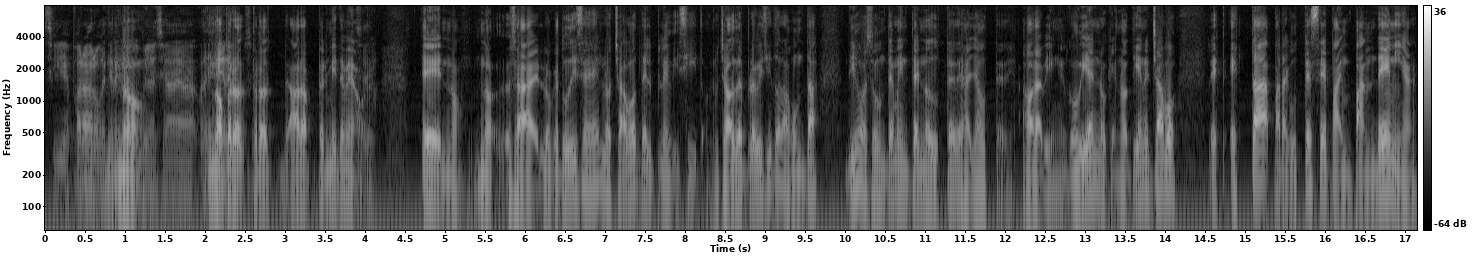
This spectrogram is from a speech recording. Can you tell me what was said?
Sí, es para lo que tiene que No. ver con de No, pero, pero ahora permíteme ahora. Sí. Eh, no, no, o sea, lo que tú dices es los chavos del plebiscito. Los chavos del plebiscito, la Junta dijo, eso es un tema interno de ustedes, allá ustedes. Ahora bien, el gobierno que no tiene chavos, está, para que usted sepa, en pandemia,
